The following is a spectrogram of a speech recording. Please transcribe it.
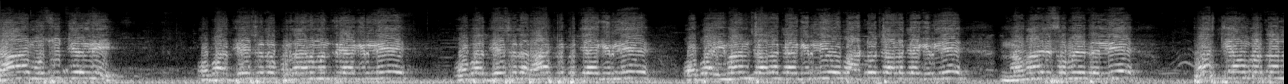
ಯಾವ ಮಸೂತಿಯಲ್ಲಿ ಒಬ್ಬ ದೇಶದ ಪ್ರಧಾನಮಂತ್ರಿ ಆಗಿರ್ಲಿ, ಒಬ್ಬ ದೇಶದ ರಾಷ್ಟ್ರಪತಿ ಆಗಿರ್ಲಿ, ಒಬ್ಬ ವಿಮಾನ ಚಾಲಕ ಆಗಿರ್ಲಿ, ಒಬ್ಬ ಆಟೋ ಚಾಲಕ ಆಗಿರ್ಲಿ, ನಮಾಜ್ ಸಮಯದಲ್ಲಿ ಫಸ್ಟ್ ಯಾವ ಬರ್ತಾನ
